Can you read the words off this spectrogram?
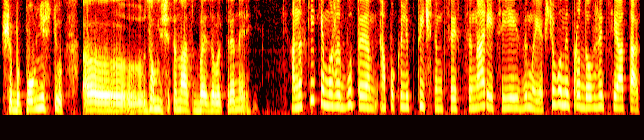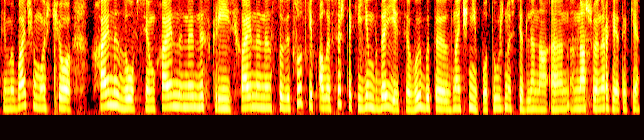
щоб повністю е, залишити нас без електроенергії. А наскільки може бути апокаліптичним цей сценарій цієї зими? Якщо вони продовжать ці атаки, ми бачимо, що хай не зовсім, хай не, не, скрізь, хай не на 100%, але все ж таки їм вдається вибити значні потужності для на, е, нашої енергетики.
